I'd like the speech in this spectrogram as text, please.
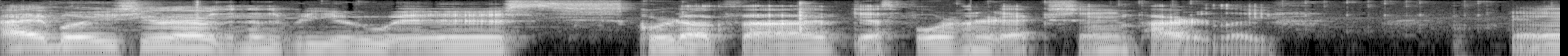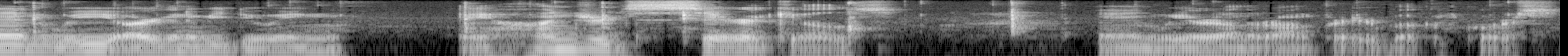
Hi boys, here I are with another video with Dog 5, Death 400X, and Pirate Life. And we are going to be doing a hundred Sara kills. And we are on the wrong prayer book, of course.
